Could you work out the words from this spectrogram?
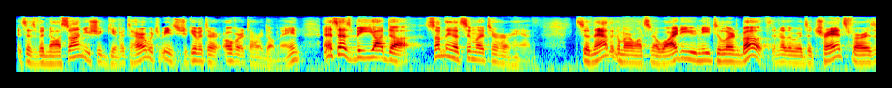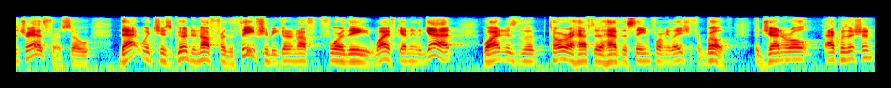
it says vinasan. You should give it to her, which means you should give it to her over to her domain. And it says biyada, something that's similar to her hand. So now the Gemara wants to know why do you need to learn both? In other words, a transfer is a transfer. So that which is good enough for the thief should be good enough for the wife getting the get. Why does the Torah have to have the same formulation for both? The general acquisition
